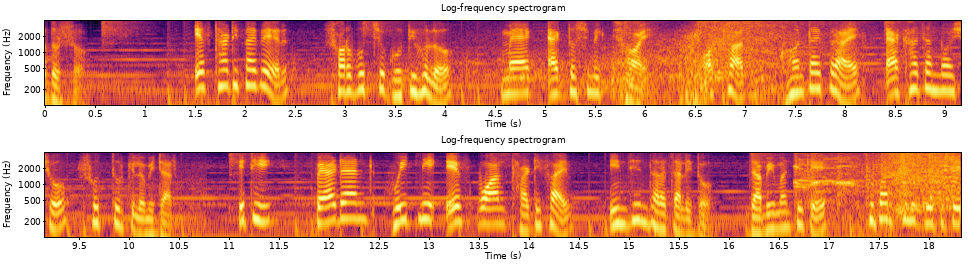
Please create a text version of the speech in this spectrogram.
আদর্শ। এফ থার্টি ফাইভের সর্বোচ্চ গতি হল ম্যাক এক দশমিক ছয়, অর্থাৎ ঘন্টায় প্রায় এক হাজার নয়শো সত্তর কিলোমিটার। এটি Pratt and Whitney F one thirty five engine দ্বারা চালিত, যা বিমানটিকে সুপারসনিক গতিতে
